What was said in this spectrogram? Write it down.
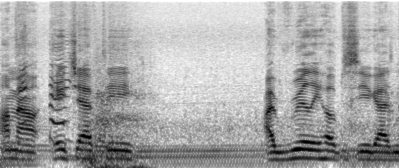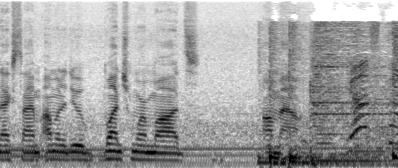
I'm out. HFD. I really hope to see you guys next time. I'm going to do a bunch more mods. I'm out. Just call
